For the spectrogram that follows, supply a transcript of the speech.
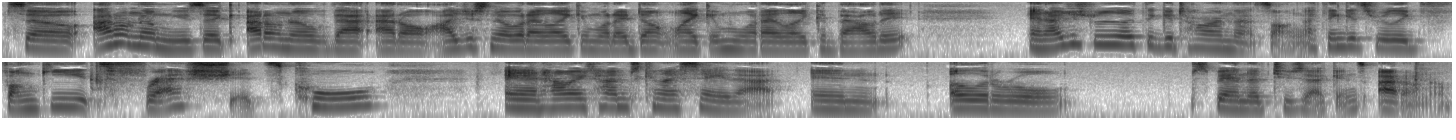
So, I don't know music, I don't know that at all. I just know what I like and what I don't like and what I like about it. And I just really like the guitar in that song. I think it's really funky, it's fresh, it's cool. And how many times can I say that in a literal span of two seconds? I don't know.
